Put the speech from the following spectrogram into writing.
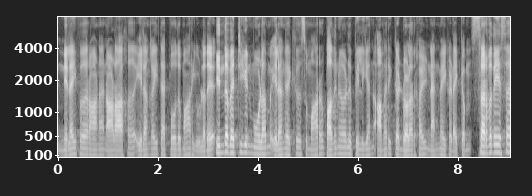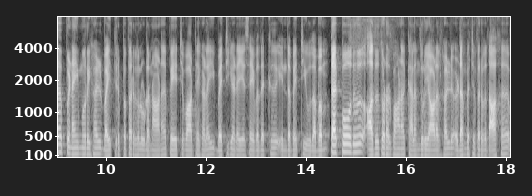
நிலைவேறான நாடாக இலங்கை தற்போது மாறியுள்ளது. இந்த வெற்றியின் மூலம் இலங்கைக்கு சுமார் பதினேழு பில்லியன் அமெரிக்க டாலர்கள் நன்மை கிடைக்கும். சர்வதேச பிணைமுறைகள் வைத்திருப்பவர்களுடனான பேச்சுவார்த்தைகளை வெற்றியடைய செய்வதற்கு இந்த வெற்றி உதவும். தற்போது அது தொடர்பான கலந்துரையாடல்கள் இடம்பெற்று வருவதாக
